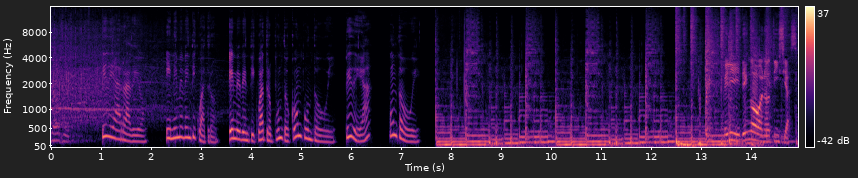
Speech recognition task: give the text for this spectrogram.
Gracias. PDA Radio, en M24, m24.com.uy, pda.uy. Feli, tengo noticias.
